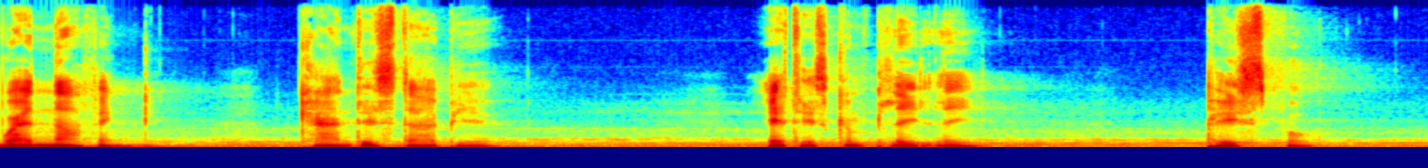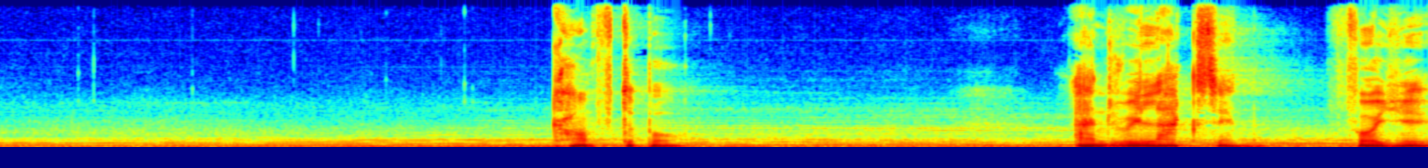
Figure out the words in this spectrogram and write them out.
where nothing can disturb you. It is completely peaceful, comfortable, and relaxing for you.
